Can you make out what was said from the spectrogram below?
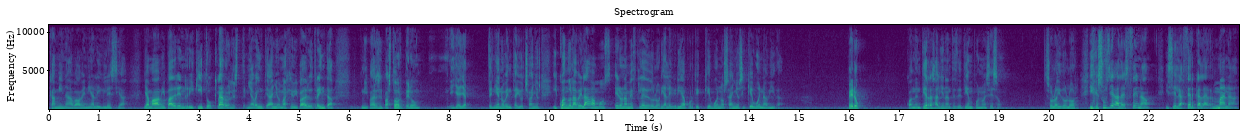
caminaba, venía a la iglesia, llamaba a mi padre Enriquito, claro, les tenía 20 años más que mi padre, o 30, mi padre es el pastor, pero ella ya tenía 98 años. Y cuando la velábamos era una mezcla de dolor y alegría, porque qué buenos años y qué buena vida. Pero cuando entierras a alguien antes de tiempo, no es eso. Solo hay dolor. Y Jesús llega a la escena y se le acerca la hermana.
